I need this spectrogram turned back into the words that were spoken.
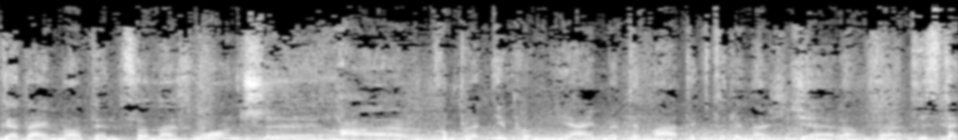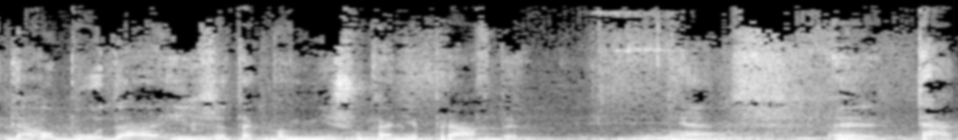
gadajmy o tym, co nas łączy, a kompletnie pomijajmy tematy, które nas dzielą. To jest taka obłuda i, że tak powiem, nie szukanie prawdy. Nie? Tak,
